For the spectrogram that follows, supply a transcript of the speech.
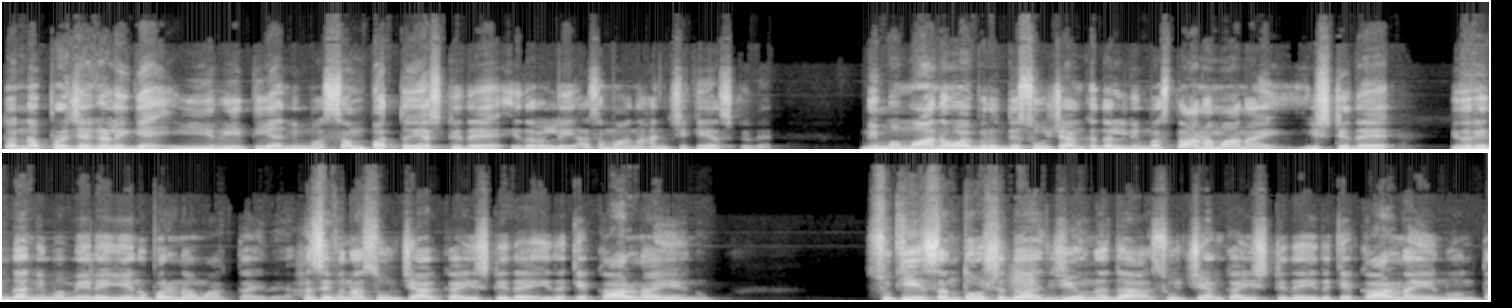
ತನ್ನ ಪ್ರಜೆಗಳಿಗೆ ಈ ರೀತಿಯ ನಿಮ್ಮ ಸಂಪತ್ತು ಎಷ್ಟಿದೆ? ಇದರಲ್ಲಿ ಅಸಮಾನ ಹಂಚಿಕೆ ಎಷ್ಟಿದೆ? ನಿಮ್ಮ ಮಾನವ ಅಭಿವೃದ್ಧಿ ಸೂಚ್ಯಾಂಕದಲ್ಲಿ ನಿಮ್ಮ ಸ್ಥಾನಮಾನ ಇಷ್ಟಿದೆ? ಇದರಿಂದ ನಿಮ್ಮ ಮೇಲೆ ಏನು ಪರಿಣಾಮ ಆಗ್ತಾ ಇದೆ? ಹಸಿವಿನ ಸೂಚ್ಯಾಂಕ ಇಷ್ಟಿದೆ? ಇದಕ್ಕೆ ಕಾರಣ ಏನು? ಸುಖಿ ಸಂತೋಷದ ಜೀವನದ ಸೂಚ್ಯಾಂಕ ಇಷ್ಟಿದೆ? ಇದಕ್ಕೆ ಕಾರಣ ಏನು ಅಂತ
